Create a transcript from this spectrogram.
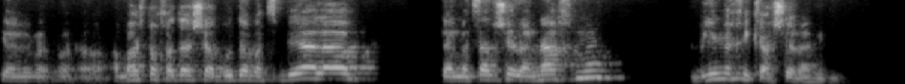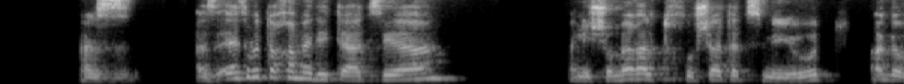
כן, המשהו החדש שעבודה מצביע עליו, זה על מצב של אנחנו, בלי מחיקה של אני. אז, אז איך בתוך המדיטציה אני שומר על תחושת עצמיות, אגב,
